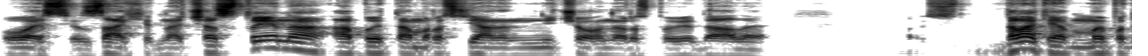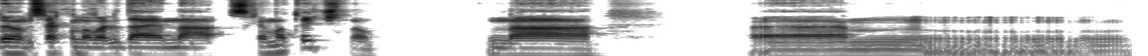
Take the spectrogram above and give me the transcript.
Ось західна частина, аби там росіяни нічого не розповідали. Ось давайте ми подивимося, як воно виглядає на схематично на ем,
